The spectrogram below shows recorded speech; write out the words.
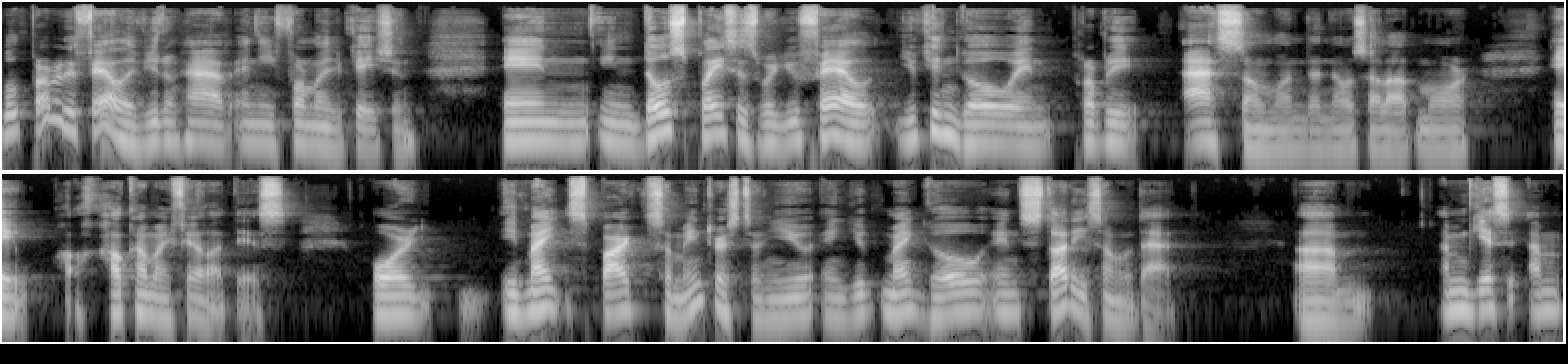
will probably fail if you don't have any formal education and in those places where you fail you can go and probably ask someone that knows a lot more hey how come i fail at this or it might spark some interest in you and you might go and study some of that um, i'm guessing i'm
